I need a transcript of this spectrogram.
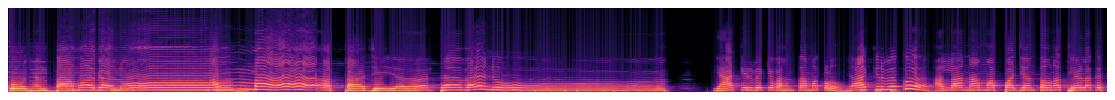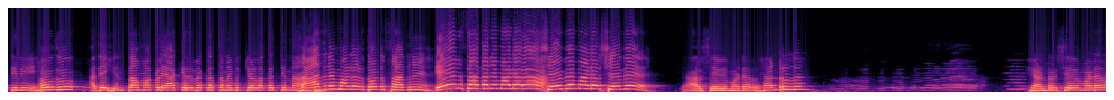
ಇದ್ದರಿರಬೇಕು ಎಂತ ಮಗನು ಅಮ್ಮ ಅಪ್ಪಾಜಿಯಂಥವನು. ಯಾಕಿರ್ಬೇಕಿವ ಅಂತ ಮಕ್ಕಳು? ಯಾಕಿರ್ಬೇಕು? ಅಲ್ಲ ನಮ್ಮ ಅಪ್ಪಾಜಿ ಅಂತವನ ಹೇಳಕತ್ತೀನಿ. ಹೌದು. ಅದೇ ಇಂತ ಮಕ್ಳು ಯಾಕಿರ್ಬೇಕಂತ ನಮಗ್ ಕೇಳಕತ್ತಿನ ಸಾಧನೆ ಮಾಡ್ಯಾರ ದೊಡ್ಡ ಸಾಧನೆ. ಏನ್ ಸಾಧನೆ ಮಾಡ್ಯಾರ? ಸೇವೆ ಮಾಡ್ಯಾರ ಸೇವೆ. ಯಾರು ಸೇವೆ ಮಾಡ್ಯಾರ? ಹೆಂಡ್ರದ? ಹೆಂಡ್ರ ಸೇವೆ ಮಾಡ್ಯಾರ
